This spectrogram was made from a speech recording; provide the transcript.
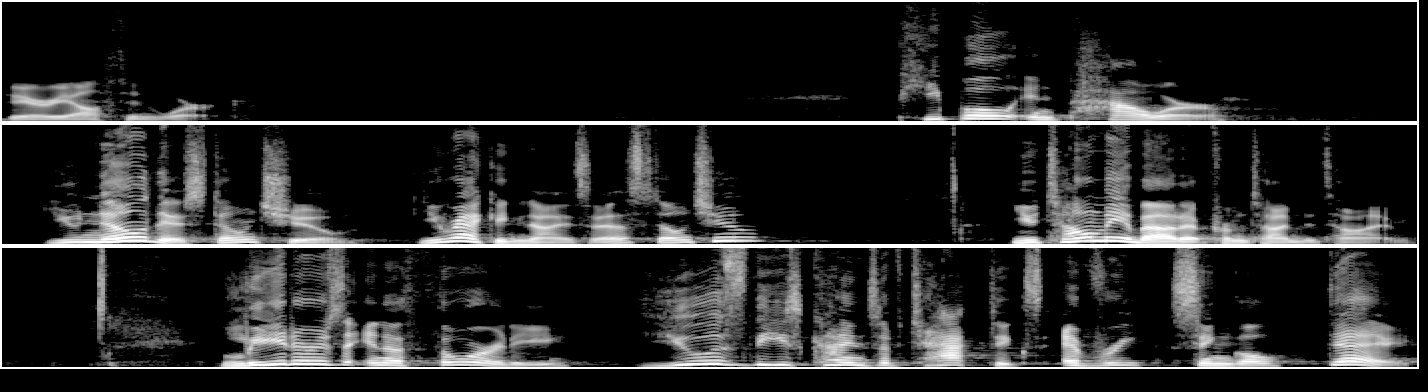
very often work people in power, you know this, don't you? You recognize this, don't you? You tell me about it from time to time. Leaders in authority use these kinds of tactics every single day.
